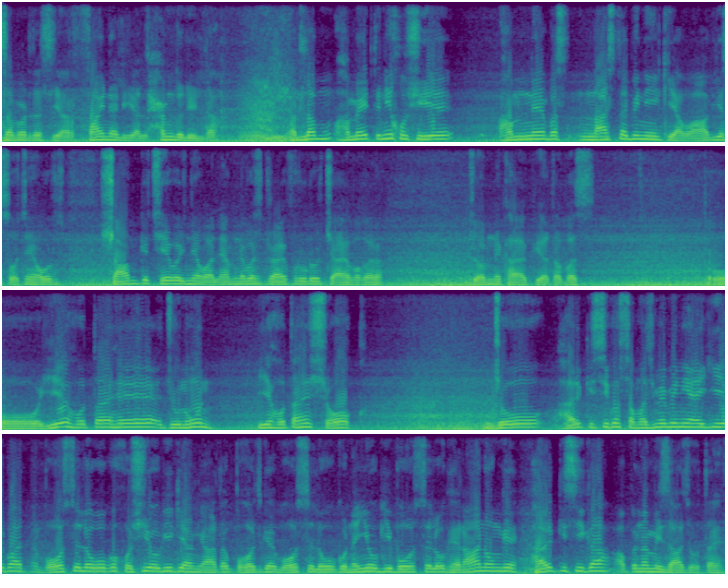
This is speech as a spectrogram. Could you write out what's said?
ज़बरदस्त यार फाइनली अल्हम्दुलिल्लाह मतलब हमें इतनी खुशी है, हमने बस नाश्ता भी नहीं किया हुआ, आप ये सोचें, और शाम के छः बजने वाले हैं, हमने बस ड्राई फ्रूट और चाय वगैरह जो हमने खाया पिया था बस। तो ये होता है जुनून, ये होता है शौक़, जो हर किसी को समझ में भी नहीं आएगी ये बात। बहुत से लोगों को खुशी होगी कि हम यहाँ तक पहुँच गए। बहुत से लोगों को नहीं होगी। बहुत से लोग हैरान होंगे। हर किसी का अपना मिजाज होता है।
